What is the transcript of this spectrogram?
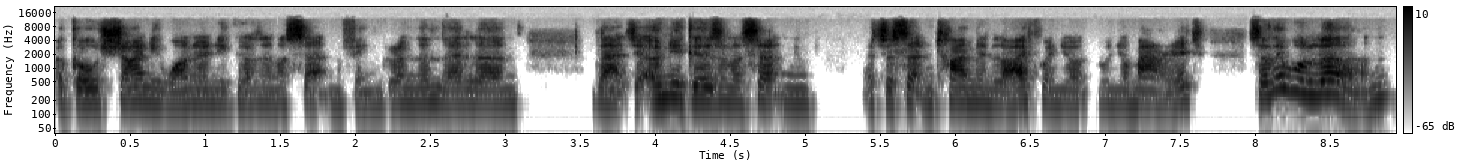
a gold shiny one only goes on a certain finger, and then they learn that it only goes on a certain at a certain time in life when you're when you're married. So they will learn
